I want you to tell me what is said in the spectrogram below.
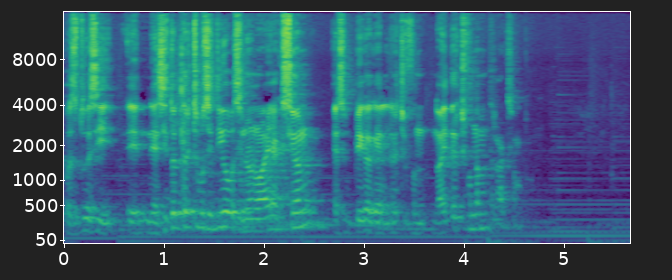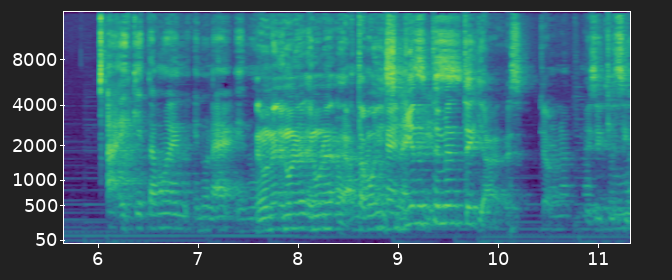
pues tú decís, eh, necesito el derecho positivo, si no, no hay acción, eso implica que el derecho, no hay derecho fundamental a la acción. Ah, es que estamos en, una, en, una, en, una, Estamos incipientemente. Ya, es, claro. es decir, que sí,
